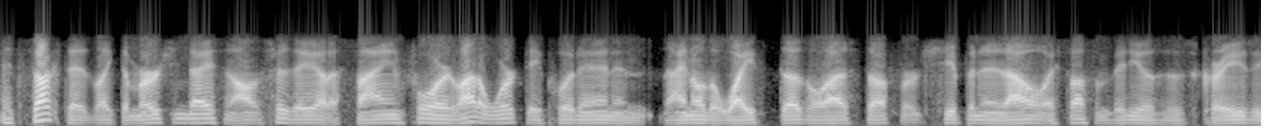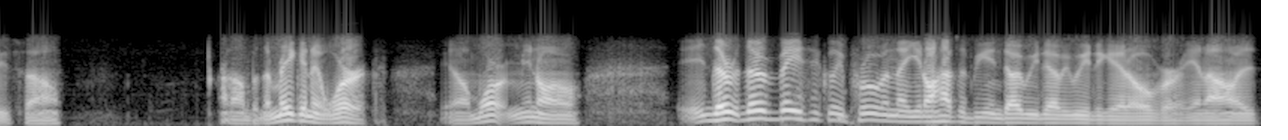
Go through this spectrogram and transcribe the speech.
it sucks that like the merchandise and all the shit they got to sign for. A lot of work they put in, and I know the wife does a lot of stuff for shipping it out. I saw some videos. It's crazy. So, um, but they're making it work. You know, more. You know, they're they're basically proving that you don't have to be in WWE to get over. You know, it's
